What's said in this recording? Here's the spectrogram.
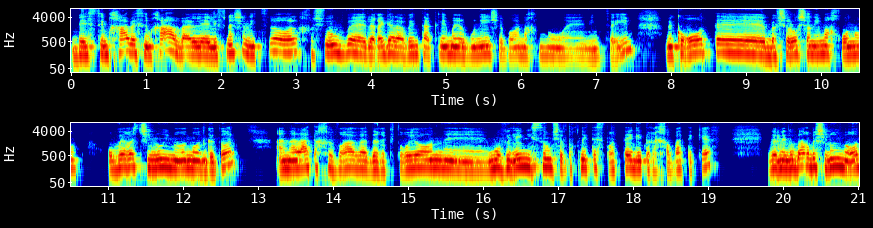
בשמחה, בשמחה, אבל אה, לפני שנצלול, חשוב אה, לרגע להבין את האקלים הארגוני שבו אנחנו אה, נמצאים. מקורות בשלוש שנים האחרונות עוברת שינוי מאוד מאוד גדול. הנהלת החברה והדירקטוריון מובילים יישום של תוכנית אסטרטגית רחבת היקף, ומדובר בשינוי מאוד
